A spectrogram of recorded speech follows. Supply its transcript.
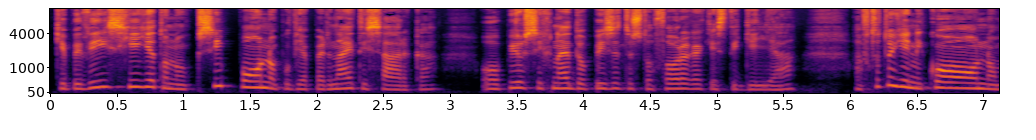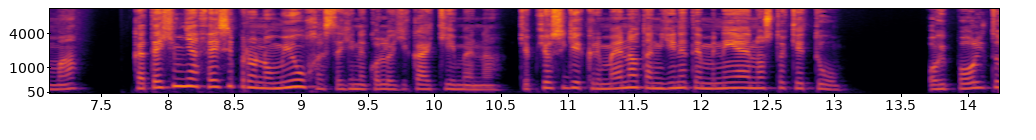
και επειδή ισχύει για τον οξύ πόνο που διαπερνάει τη σάρκα, ο οποίος συχνά εντοπίζεται στο θώρακα και στην κοιλιά, αυτό το γενικό όνομα κατέχει μια θέση προνομιούχα στα γυναικολογικά κείμενα και πιο συγκεκριμένα όταν γίνεται μνήα ενός τοκετού. Ο υπόλοιπο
